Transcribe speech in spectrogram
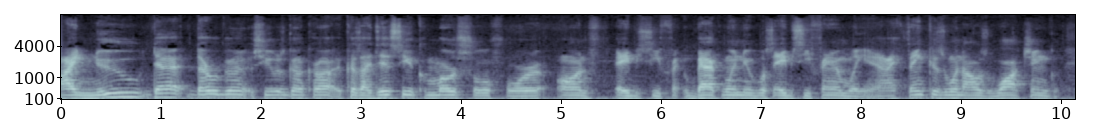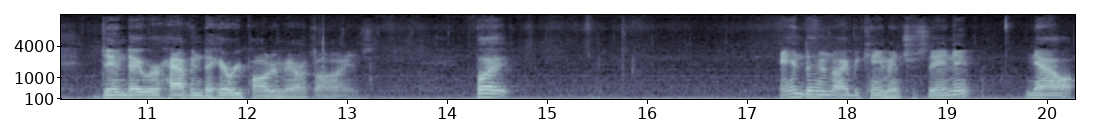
I knew that they were going. She was going to come because I did see a commercial for on ABC back when it was ABC Family, and I think is when I was watching. Then they were having the Harry Potter marathons, but and then I became interested in it. Now,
